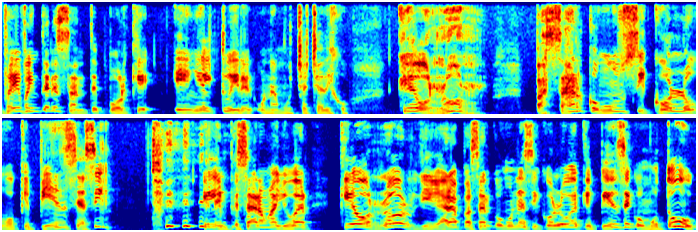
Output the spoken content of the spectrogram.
fue, fue interesante porque en el Twitter una muchacha dijo qué horror pasar con un psicólogo que piense así y le empezaron a ayudar. Qué horror llegar a pasar con una psicóloga que piense como tú.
